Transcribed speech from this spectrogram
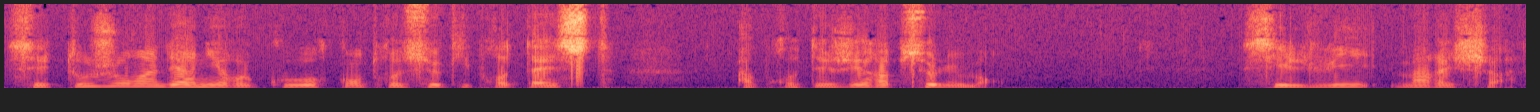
c'est toujours un dernier recours contre ceux qui protestent, à protéger absolument. Sylvie Maréchal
